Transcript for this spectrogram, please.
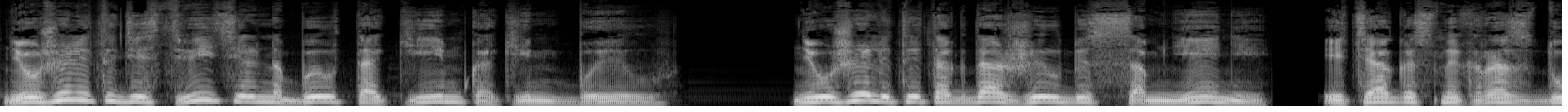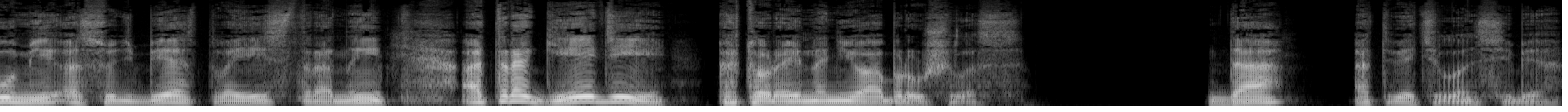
«Неужели ты действительно был таким, каким был?» Неужели ты тогда жил без сомнений и тягостных раздумий о судьбе твоей страны, о трагедии, которая на нее обрушилась? — Да, — ответил он себе,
